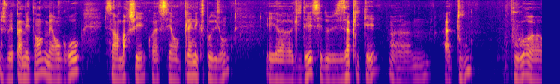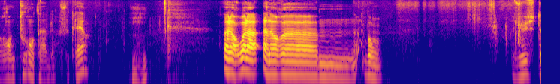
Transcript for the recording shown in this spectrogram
Je ne vais pas m'étendre, mais en gros, c'est un marché, quoi. C'est en pleine explosion. Et euh, l'idée, c'est de les appliquer euh, à tout pour euh, rendre tout rentable. Je suis clair? Mhm. Alors voilà, alors bon, juste,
